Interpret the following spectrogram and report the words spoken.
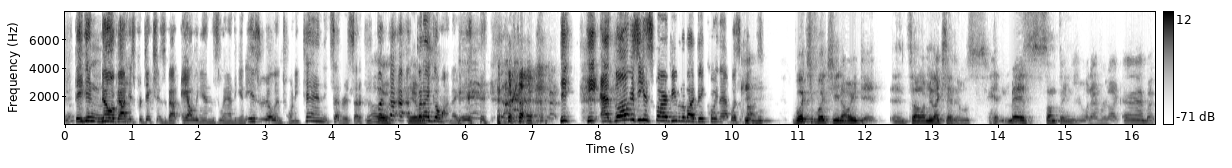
Yeah. They didn't know about his predictions about aliens landing in Israel in 2010, et cetera, et cetera. No, but, but, but. I go on. he, he, as long as he inspired people to buy Bitcoin, that wasn't possible. Which, which you know, he did. And so, I mean, like I said, it was hit and miss, some things whatever, like, eh, but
